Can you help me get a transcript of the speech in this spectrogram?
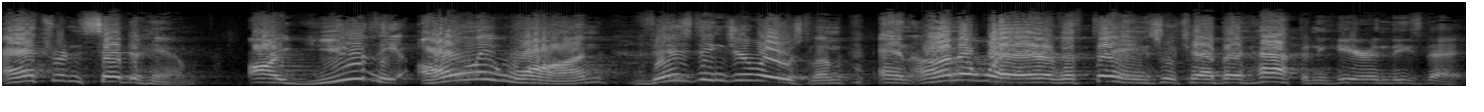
answered and said to him, Are you the only one visiting Jerusalem and unaware of the things which have been happening here in these days?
